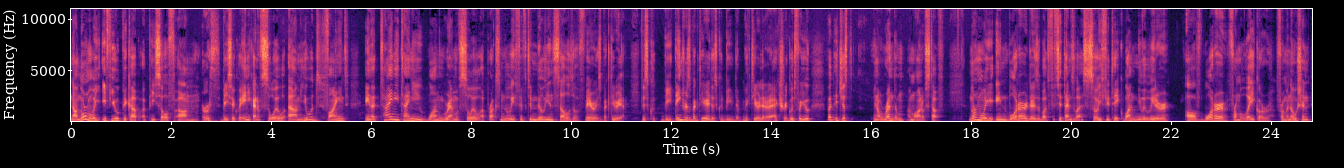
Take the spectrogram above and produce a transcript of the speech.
Now, normally, if you pick up a piece of um, earth, basically any kind of soil, um, you would find in a tiny, tiny one gram of soil approximately 50 million cells of various bacteria. This could be dangerous bacteria, this could be the bacteria that are actually good for you, but it's just, you know, random amount of stuff. Normally in water, there's about 50 times less. So if you take one milliliter of water from a lake or from an ocean,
